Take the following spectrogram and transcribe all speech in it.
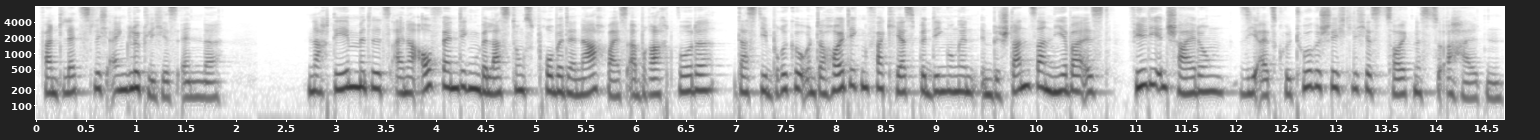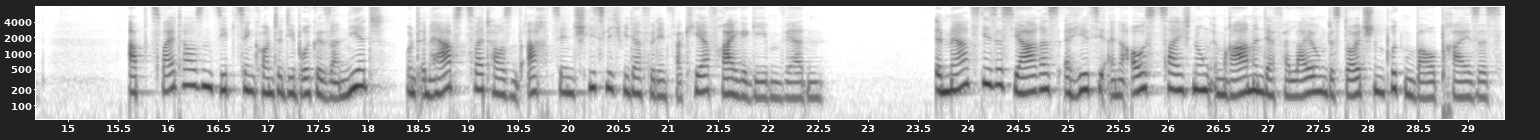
fand letztlich ein glückliches Ende. Nachdem mittels einer aufwendigen Belastungsprobe der Nachweis erbracht wurde, dass die Brücke unter heutigen Verkehrsbedingungen im Bestand sanierbar ist, fiel die Entscheidung, sie als kulturgeschichtliches Zeugnis zu erhalten. Ab 2017 konnte die Brücke saniert und im Herbst 2018 schließlich wieder für den Verkehr freigegeben werden. Im März dieses Jahres erhielt sie eine Auszeichnung im Rahmen der Verleihung des Deutschen Brückenbaupreises.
